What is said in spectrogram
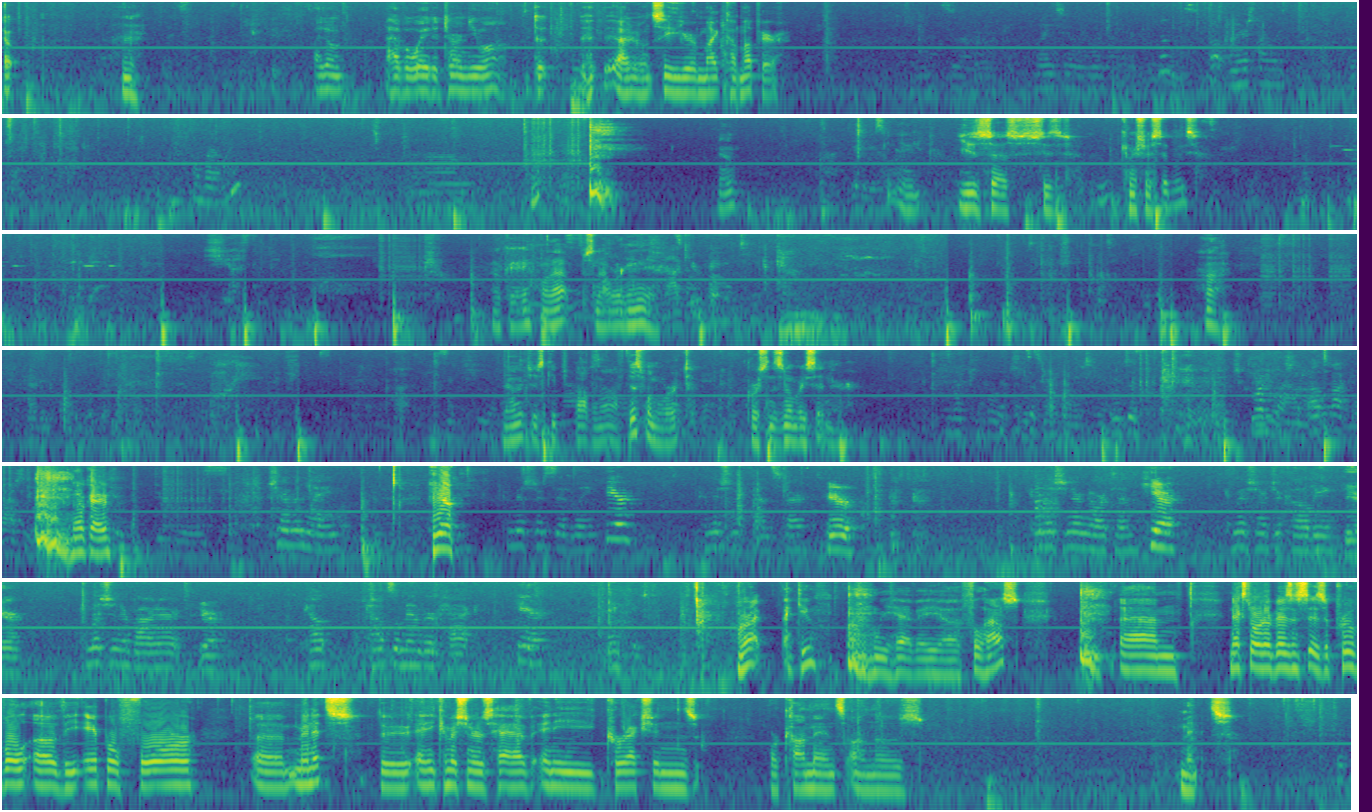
Oh. Hmm. I don't have a way to turn you on. I don't see your mic come up here. Mine's the only one that works. Oh, and there's Holly. Okay. I'll borrow mine. Um, No? You Use uh, Sus- Commissioner Sibley's? Okay, well, that's not working either. Huh. No, it just keeps popping off. This one worked. Of course, there's nobody sitting here. We'll just. I'll talk loud. Okay, Chairman Lane, here. Commissioner Sibley, Here. Commissioner Fenster, Here. Commissioner Norton, Here. Commissioner Jacoby, Here. Commissioner Barnard, Here. Coun- Councilmember Peck. Here. Thank you. All right, thank you. We have a uh, full house. Um, Next order of business is approval of the April 4 uh, minutes. Do any commissioners have any corrections or comments on those minutes?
